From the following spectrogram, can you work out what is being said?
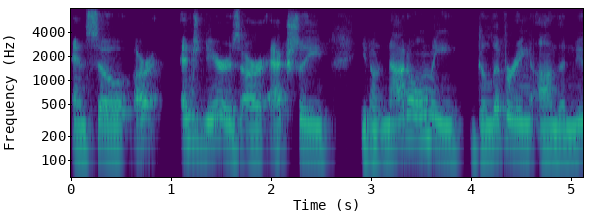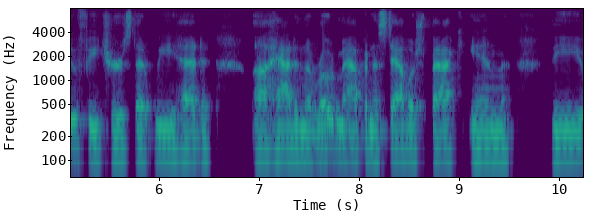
And so our engineers are actually, you know, not only delivering on the new features that we had uh, had in the roadmap and established back in the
